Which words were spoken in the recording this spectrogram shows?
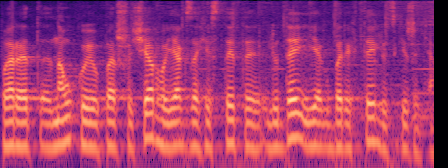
перед наукою в першу чергу, як захистити людей і як берегти людське життя.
